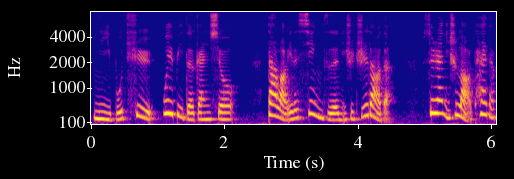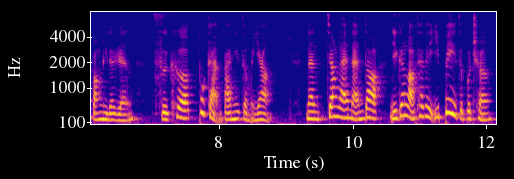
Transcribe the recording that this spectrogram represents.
你不去未必得甘休。大老爷的性子你是知道的，虽然你是老太太房里的人。”此刻不敢把你怎么样，难将来难道你跟老太太一辈子不成？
